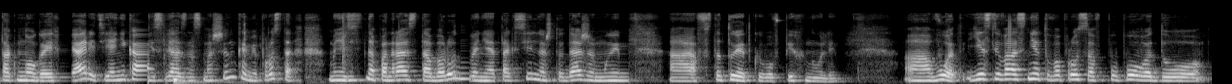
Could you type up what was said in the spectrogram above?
так много их пиарить. Я никак не связана с машинками, просто мне действительно понравилось это оборудование так сильно, что даже мы а, в статуэтку его впихнули. А, вот, если у вас нет вопросов по поводу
